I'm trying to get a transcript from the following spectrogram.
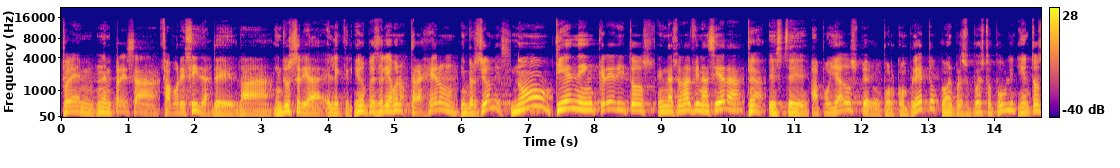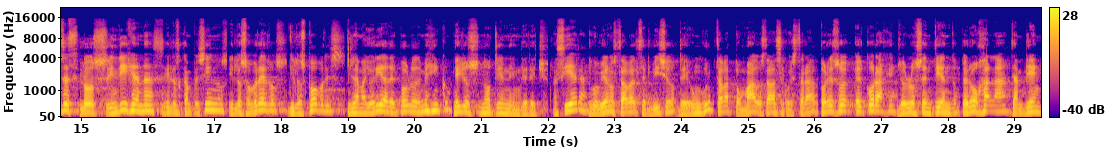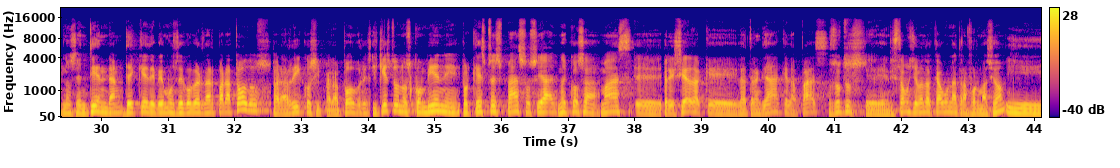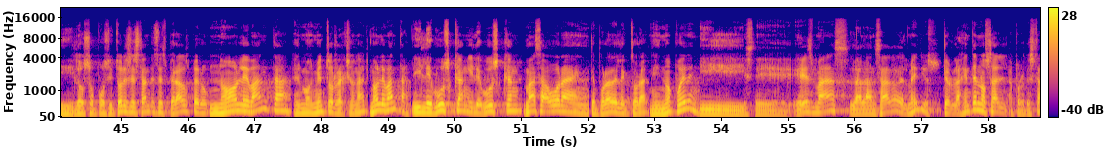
fue una empresa favorecida de la industria eléctrica. Y uno pensaría, bueno, trajeron inversiones. No, tienen créditos en Nacional Financiera, o sea, este, apoyados, pero por completo con el presupuesto público. Y entonces los indígenas y los campesinos y los obreros y los pobres y la mayoría del pueblo de México, ellos no tienen derecho. Así era. El gobierno estaba al servicio de un grupo, estaba tomado, estaba secuestrado. Por eso el coraje, yo los entiendo, pero ojalá también nos entiendan de que debemos de gobernar para todos, para ricos y para pobres, y que esto nos conviene, porque esto es paz social. No hay cosa más eh, preciada que la tranquilidad, que la paz. Nosotros eh, estamos llevando a cabo una transformación y los opositores están desesperados, pero no levanta el movimiento reaccionario, no levanta. Y le buscan y le buscan, más ahora en temporada electoral, y no pueden. Y este, es más la lanzada del medios. Pero la gente no sale a protestar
